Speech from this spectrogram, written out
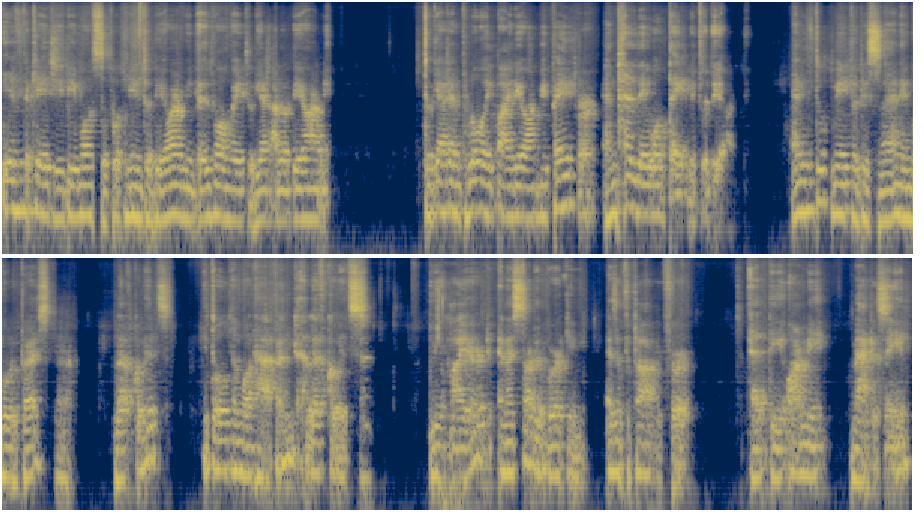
if the KGB wants to put me into the army, there's one way to get out of the army to get employed by the army paper, and then they won't take me to the army. And he took me to this man in Budapest, uh, Lefkowitz. He told him what happened, and Lefkowitz we hired, and I started working as a photographer at the Army magazine.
